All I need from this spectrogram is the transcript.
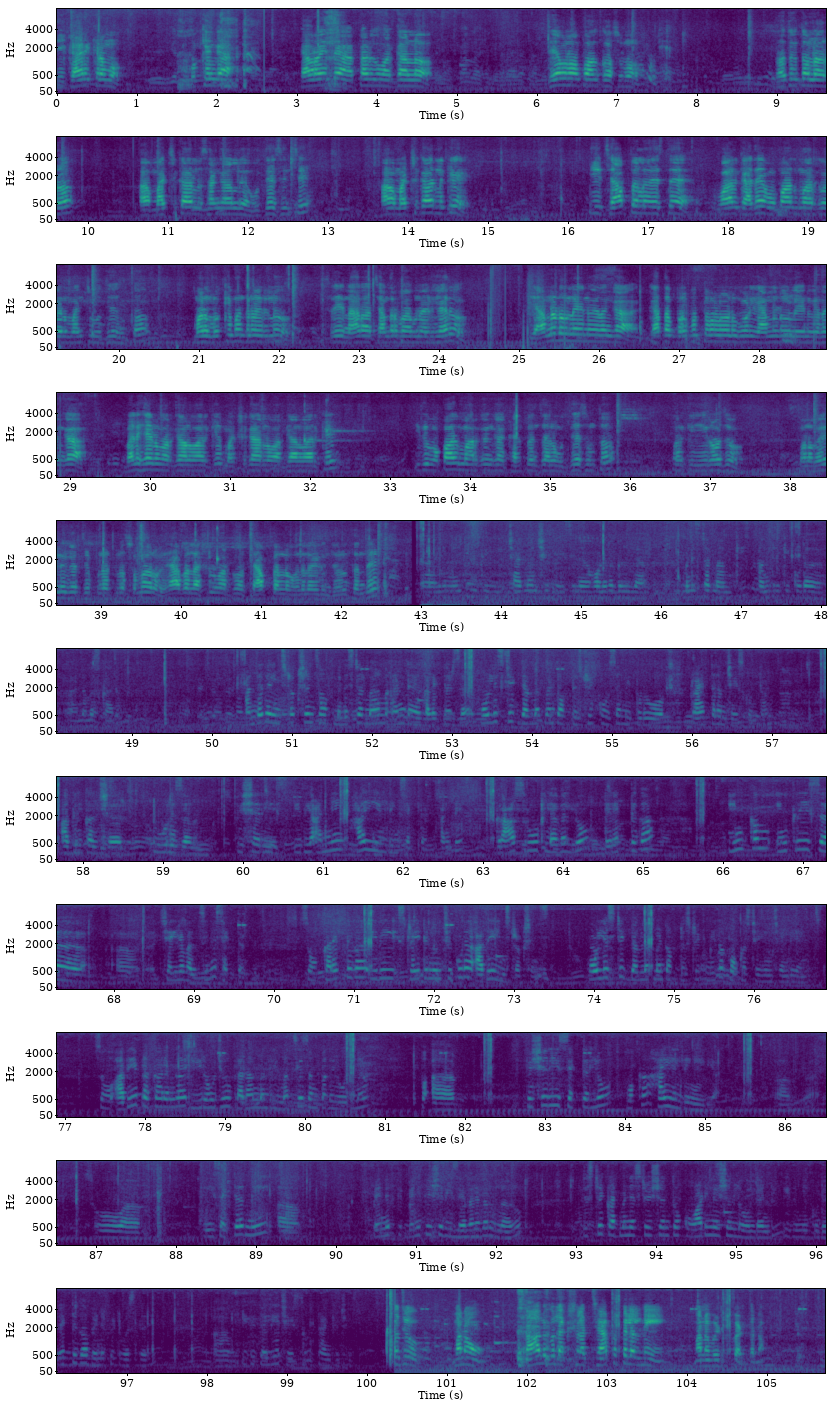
ఈ కార్యక్రమం ముఖ్యంగా ఎవరైతే అట్టడుగు వర్గాల్లో జీవనోపాధి కోసము బ్రతుకుతున్నారో ఆ మత్స్యకారుల సంఘాలను ఉద్దేశించి ఆ మత్స్యకారులకి ఈ చేపలు వేస్తే వారికి అదే ఉపాధి మార్గమైన మంచి ఉద్దేశంతో మన ముఖ్యమంత్రి వర్యులు శ్రీ నారా చంద్రబాబు నాయుడు గారు ఎన్నడూ లేని విధంగా గత ప్రభుత్వంలోనూ కూడా ఎన్నడూ లేని విధంగా బలహీన వర్గాల వారికి మత్స్యకారుల వర్గాల వారికి ఇది ఉపాధి మార్గంగా కల్పించాలనే ఉద్దేశంతో మనకి ఈరోజు మన వేణు గారు చెప్పినట్లు సుమారు యాభై లక్షల వరకు చేపల్లో వదిలేయడం జరుగుతుంది. మినిస్టర్ మ్యామ్కి అందరికీ కూడా నమస్కారం. Under the instructions of minister ma'am and collector sir holistic development of district కోసం ఇప్పుడు ప్రయత్నం చేసుకుంటాం. అగ్రికల్చర్ టూరిజం ఫిషరీస్ ఇది అన్ని హై ఈల్డింగ్ సెక్టర్ అంటే గ్రాస్ రూట్ లెవెల్లో డైరెక్ట్గా ఇన్కమ్ ఇంక్రీస్ చేయవలసిన సెక్టర్ సో కరెక్ట్గా ఇది స్ట్రైట్ నుంచి కూడా అదే instructions holistic development of district మీద ఫోకస్ చేయించండి అని. సో అదే ప్రకారంగా ఈరోజు ప్రధానమంత్రి మత్స్య సంపద యోజన ఫిషరీ సెక్టర్లో ఒక హై ఇల్డింగ్ ఏరియా. సో ఈ సెక్టర్ని బెనిఫి బెనిఫిషరీస్ ఎవరెవరు ఉన్నారో డిస్ట్రిక్ట్ అడ్మినిస్ట్రేషన్తో కోఆర్డినేషన్లో ఉండండి. ఇది మీకు డైరెక్ట్గా బెనిఫిట్ వస్తుంది. ఇది తెలియచేస్తూ థ్యాంక్ యూ చేస్తాను రోజు మనం నాలుగు లక్షల చేప పిల్లల్ని మనం విడిచిపెడుతున్నాం.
